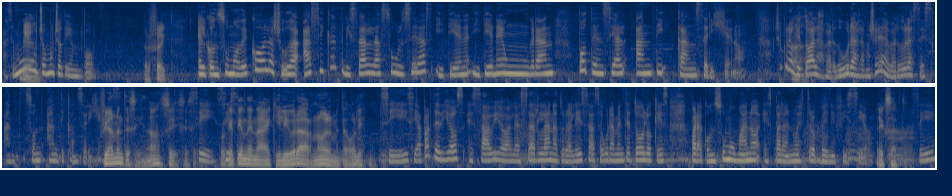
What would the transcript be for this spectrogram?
Hace Bien. mucho, mucho tiempo. Perfecto. El consumo de col ayuda a cicatrizar las úlceras y tiene, y tiene un gran potencial anticancerígeno. Yo creo que Ah. todas las verduras, la mayoría de verduras es anti- son anticancerígenas. Finalmente sí, ¿no? Sí, sí, sí. Sí, Porque sí, sí. tienden a equilibrar, ¿no? El metabolismo. Sí, sí, aparte Dios es sabio al hacer la naturaleza, seguramente todo lo que es para consumo humano es para nuestro beneficio. Exacto. ¿sí?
